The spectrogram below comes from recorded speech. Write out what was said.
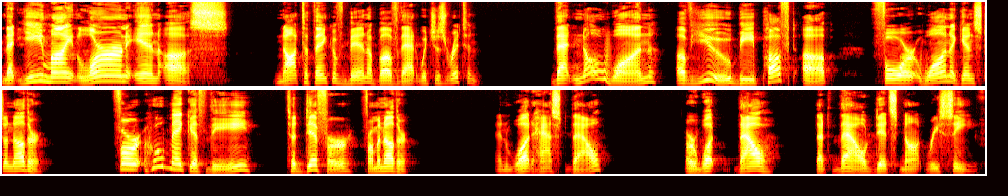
that ye might learn in us not to think of men above that which is written that no one of you be puffed up for one against another. For who maketh thee to differ from another? And what hast thou, or what thou that thou didst not receive?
